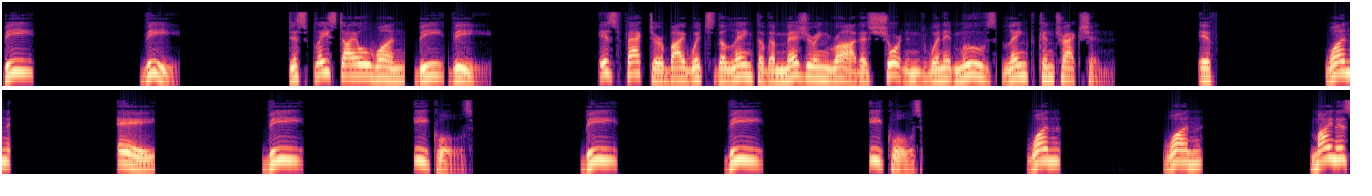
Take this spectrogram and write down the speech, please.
b v display style 1 b v is factor by which the length of a measuring rod is shortened when it moves length contraction. If 1 a v equals b v equals 1 1 minus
